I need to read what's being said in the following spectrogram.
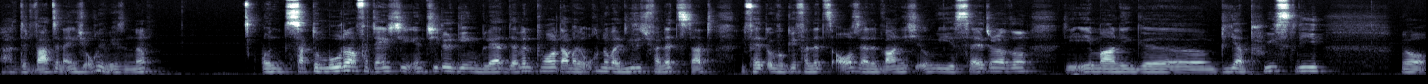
Ja, das war dann eigentlich auch gewesen, ne. Und Satomura verteidigt ihren Titel gegen Blair Davenport, aber auch nur, weil die sich verletzt hat. Die fällt auch wirklich verletzt aus. Ja, das war nicht irgendwie Celt oder so. Die ehemalige äh, Bia Priestley Ja,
